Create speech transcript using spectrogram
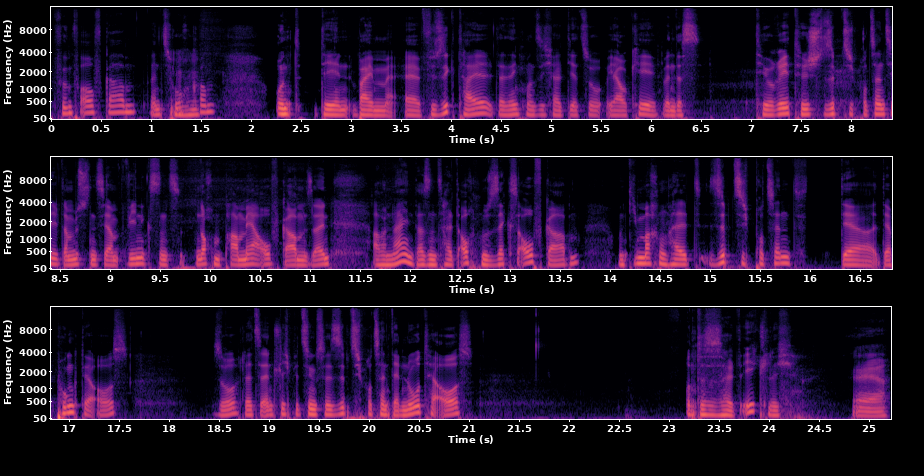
fünf Aufgaben, wenn es Mhm. hochkommt. Und den beim äh, Physikteil, da denkt man sich halt jetzt so, ja, okay, wenn das theoretisch 70% zählt, dann müssten es ja wenigstens noch ein paar mehr Aufgaben sein. Aber nein, da sind halt auch nur sechs Aufgaben und die machen halt 70% der, der Punkte aus. So, letztendlich, beziehungsweise 70% der Note aus. Und das ist halt eklig. Ja, ja.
